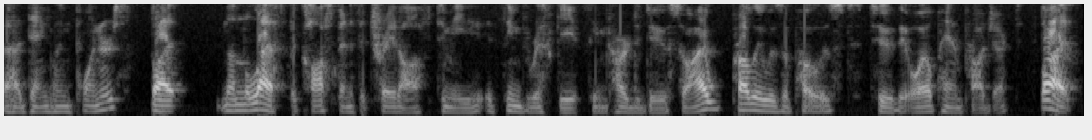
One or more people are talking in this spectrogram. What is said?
uh, dangling pointers. But nonetheless, the cost benefit trade off to me, it seemed risky. It seemed hard to do. So I probably was opposed to the Oilpan project. But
